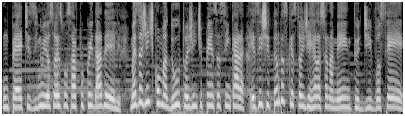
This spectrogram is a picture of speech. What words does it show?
um, um petzinho e eu sou responsável por cuidar dele. Mas a gente, como adulto, a gente pensa assim, cara, existe tantas questões de relacionamento, de você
